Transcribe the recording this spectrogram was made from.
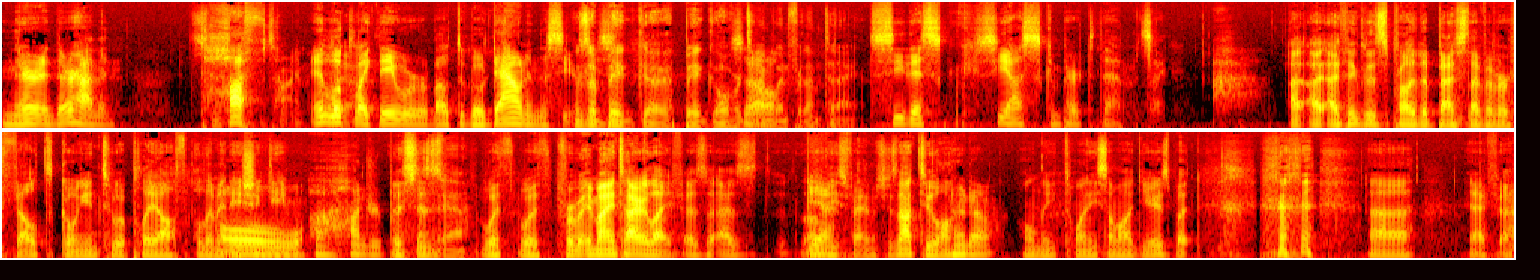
and they're they're having tough time. It looked yeah. like they were about to go down in the series. It was a big, uh, big overtime So- win for them tonight. see this, see us compared to them. It's like I, I I think this is probably the best I've ever felt going into a playoff elimination game. oh, a hundred This is Yeah. with with for in my entire life as as a Yeah. Leafs fan, which is not too long, I know. only twenty some odd years, but uh, yeah, I, f- I I f-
